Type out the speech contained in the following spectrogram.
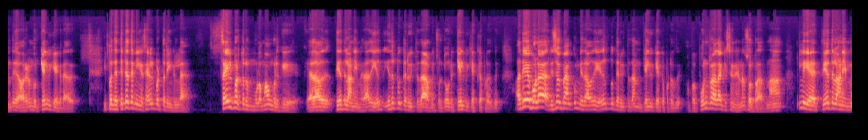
வந்து அவரிடம் ஒரு கேள்வி கேட்குறாரு. இப்போ இந்த திட்டத்தை நீங்கள் செயல்படுத்துறீங்கல்ல செயல்படுத்துறது மூலமாக உங்களுக்கு ஏதாவது தேர்தல் ஆணையம் ஏதாவது எது எதிர்ப்பு தெரிவித்ததா அப்படின்னு சொல்லிட்டு ஒரு கேள்வி கேட்கப்படுது. அதே போல் ரிசர்வ் பேங்க்கும் ஏதாவது எதிர்ப்பு தெரிவித்ததான்னு கேள்வி கேட்கப்படுது. அப்போ பொன் ராதாகிருஷ்ணன் என்ன சொல்கிறாருன்னா இல்லையே தேர்தல் ஆணையம்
